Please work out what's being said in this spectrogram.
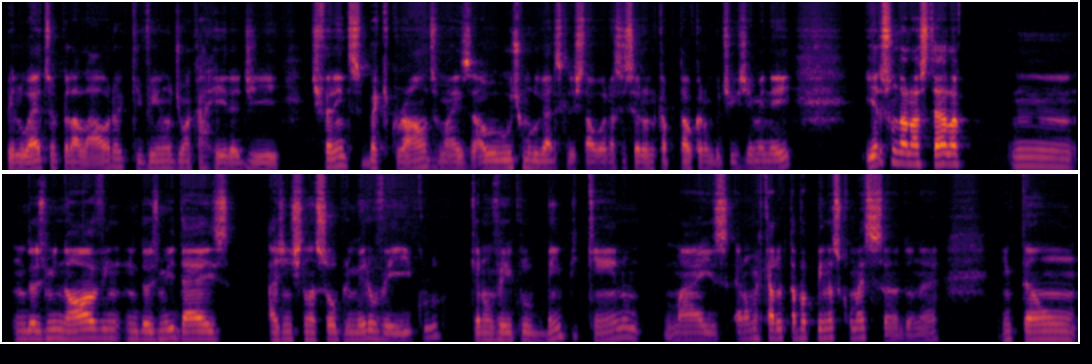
pelo Edson e pela Laura, que vinham de uma carreira de diferentes backgrounds, mas o último lugar que eles estavam era Cicerone Capital, que era um boutique de M&A. E eles fundaram a Stella em, em 2009, em 2010 a gente lançou o primeiro veículo, que era um veículo bem pequeno, mas era um mercado que estava apenas começando, né? Então,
